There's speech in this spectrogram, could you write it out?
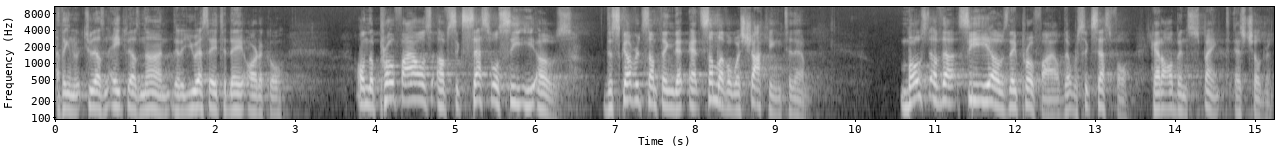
I think in 2008, 2009, that a USA Today article on the profiles of successful CEOs discovered something that at some level was shocking to them. Most of the CEOs they profiled that were successful had all been spanked as children.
